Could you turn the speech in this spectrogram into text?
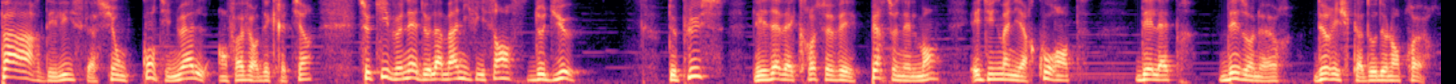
par des législations continuelles en faveur des chrétiens, ce qui venait de la magnificence de Dieu. De plus, les évêques recevaient personnellement et d'une manière courante des lettres, des honneurs, de riches cadeaux de l'empereur.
